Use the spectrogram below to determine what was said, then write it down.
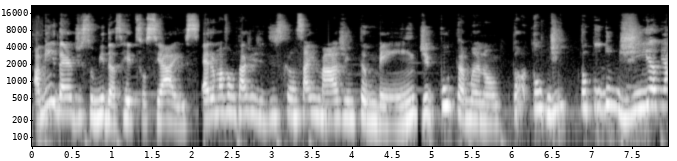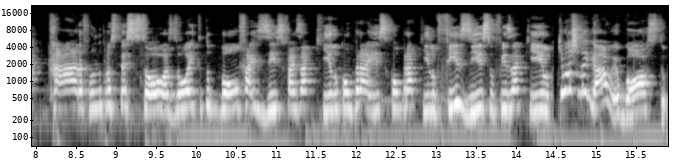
A minha ideia de sumir das redes sociais era uma vontade de descansar a imagem também. De puta, mano, tô, tô, tô todo dia minha cara falando pras pessoas: oi, tudo bom? Faz isso, faz aquilo, compra isso, compra aquilo, fiz isso, fiz aquilo. Que eu acho legal, eu gosto.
